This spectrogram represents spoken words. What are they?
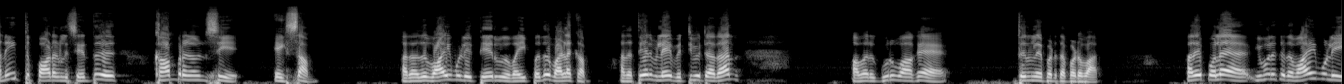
அனைத்து பாடங்களை சேர்த்து காம்ப்ரஹென்சி எக்ஸாம் அதாவது வாய்மொழி தேர்வு வைப்பது வழக்கம். அந்த தேர்விலே வெற்றி பெற்றாதான் அவர் குருவாக திருநிலைப்படுத்தப்படுவார். அதே போல் இவருக்கு இந்த வாய்மொழி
